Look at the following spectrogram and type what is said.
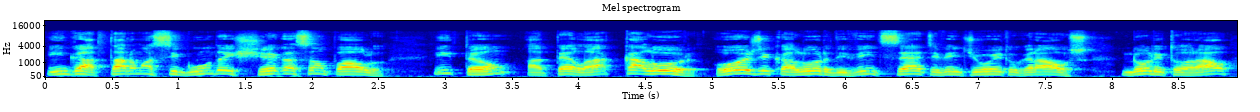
engatar uma segunda e chega a São Paulo. Então, até lá, calor. Hoje, calor de 27 e 28 graus no litoral,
